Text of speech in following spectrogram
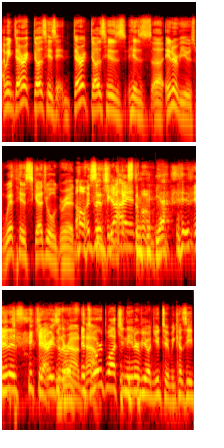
I mean, Derek does his Derek does his his uh, interviews with his schedule grid. Oh, it's a giant- to. Yeah. it, it is. He carries he it does. around. It's town. worth watching the interview on YouTube because he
